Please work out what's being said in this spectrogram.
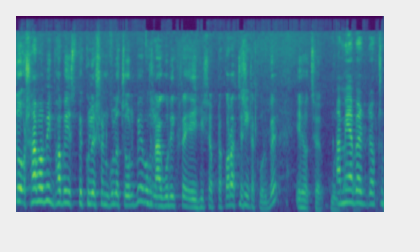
তো স্বাভাবিকভাবে স্পেকুলেশনগুলো চলবে এবং নাগরিকরা এই হিসাবটা করার চেষ্টা করবে। এই হচ্ছে আমি আবার ডক্টর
